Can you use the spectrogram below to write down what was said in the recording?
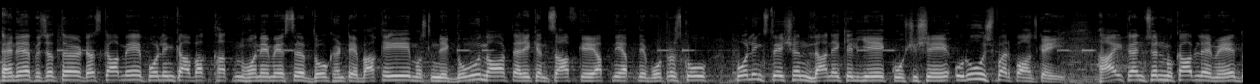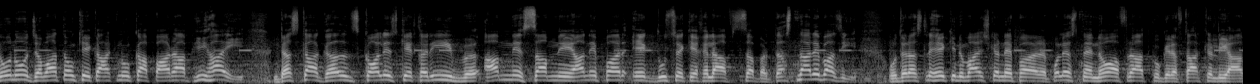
एन ए पचहत्तर डस्का में पोलिंग का वक्त खत्म होने में सिर्फ़ दो घंटे बाकी। मुस्लिम लीग नून और तहरीक इंसाफ के अपने अपने वोटर्स को पोलिंग स्टेशन लाने के लिए कोशिशें उरूज पर पहुँच गईं। हाई टेंशन मुकाबले में दोनों जमातों के कारकुनों का पारा भी हाई। डस्का गर्ल्स कॉलेज के करीब आमने सामने आने पर एक दूसरे के खिलाफ ज़बरदस्त नारेबाजी। उधर असलहे की नुमाइश करने पर पुलिस ने नौ अफराद को गिरफ़्तार कर लिया।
